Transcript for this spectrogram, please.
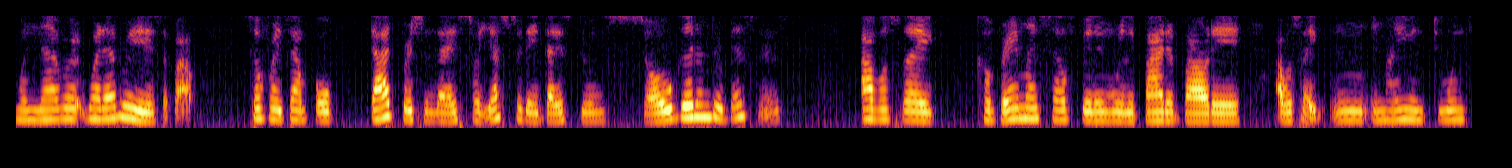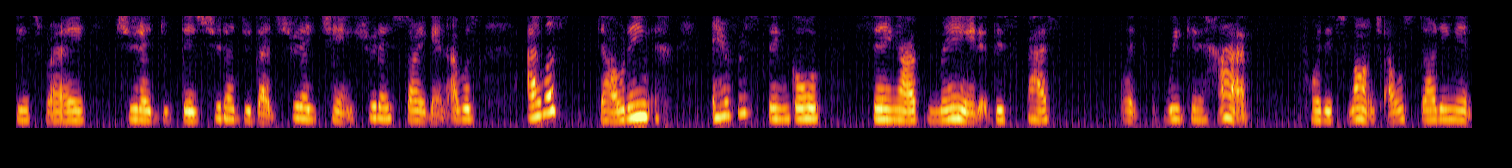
whenever whatever it is about so for example that person that i saw yesterday that is doing so good in their business i was like comparing myself feeling really bad about it i was like mm, am i even doing things right should i do this should i do that should i change should i start again i was i was doubting every single thing i've made this past like week and a half for this launch. I was studying it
